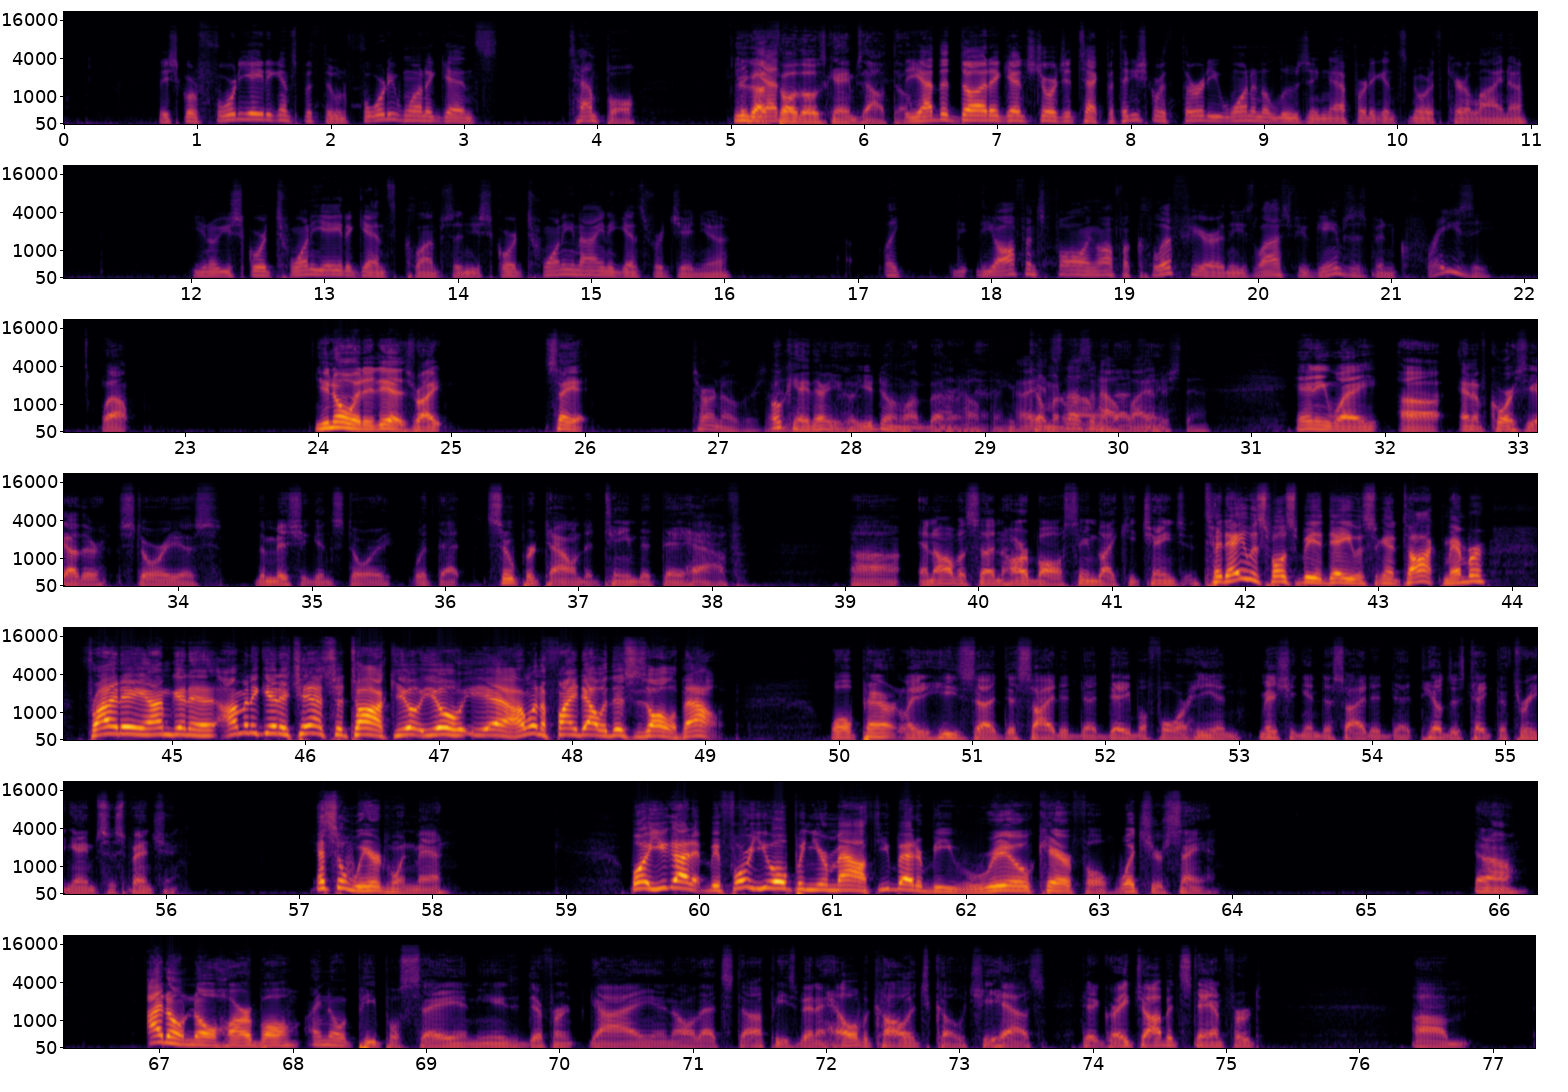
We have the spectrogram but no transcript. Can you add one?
They scored 48 against Bethune, 41 against Temple. You got to throw those games out though. You had the dud against Georgia Tech, but then you scored 31 in a losing effort against North Carolina. You know, you scored 28 against Clemson. You scored 29 against Virginia. Like, the, the offense falling off a cliff here in these last few games has been crazy. Well, you know what it is, right? Say it. Turnovers. I- Okay, there you go. You're doing a lot better. Not helping. I- it doesn't help. I thing. understand. Anyway, uh, and of course, the other story is the Michigan story with that super talented team that they have. Uh, and all of a sudden, Harbaugh seemed like he changed. Today was supposed to be a day he was going to talk. Remember, Friday, I'm gonna I'm gonna get a chance to talk. You'll you'll yeah, I want to find out what this is all about. Well, apparently, he's uh, decided the day before he and Michigan decided that he'll just take the three game suspension. That's a weird one, man. Boy, you got it. Before you open your mouth, you better be real careful what you're saying. You know, I don't know Harbaugh. I know what people say, and he's a different guy and all that stuff. He's been a hell of a college coach. He has. Did a great job at Stanford. Um,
